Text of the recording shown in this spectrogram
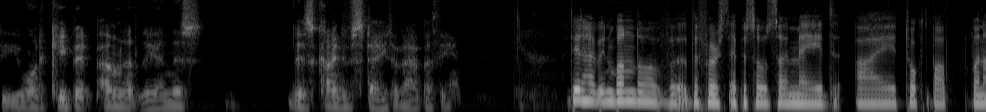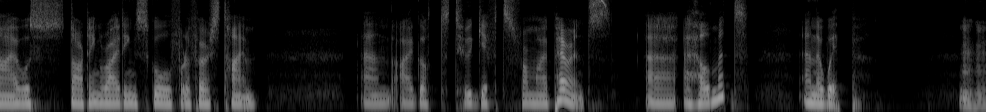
that you want to keep it permanently in this this kind of state of apathy. I did have in one of uh, the first episodes I made, I talked about when I was starting riding school for the first time and I got two gifts from my parents uh, a helmet and a whip. Mm-hmm.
